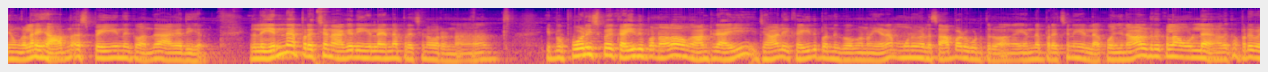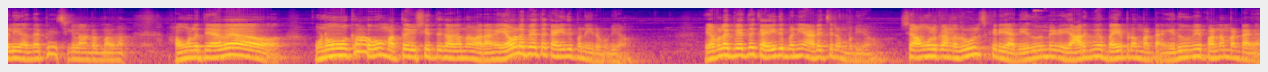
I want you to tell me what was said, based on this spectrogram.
இவங்கெல்லாம் யாருன்னா ஸ்பெயினுக்கு வந்து அகதிகள். இதில் என்ன பிரச்சனை அகதிகள்லாம் என்ன பிரச்சனை வரும்னா இப்போ போலீஸ் போய் கைது பண்ணாலும் அவங்க ஆண்ட்ரி ஆகி ஜாலி கைது பண்ணிக்கோங்கணும் ஏன்னா மூணு வேளை சாப்பாடு கொடுத்துருவாங்க. எந்த பிரச்சனையும் இல்லை. கொஞ்ச நாள் இருக்கலாம் உள்ள. அதுக்கப்புறம் வெளியே வந்தால் பேசிக்கலான்ற மாதிரி தான். அவங்களுக்கு தேவை உணவுக்காகவும் மற்ற விஷயத்துக்காக தான் வராங்க. எவ்வளோ பேர்த்த கைது பண்ணிட முடியும்? எவ்வளோ பேர்த்த கைது பண்ணி அடைச்சிட முடியும்? சரி அவங்களுக்கான ரூல்ஸ் கிடையாது. எதுவுமே யாருக்குமே பயப்பட மாட்டாங்க. எதுவுமே பண்ண மாட்டாங்க.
